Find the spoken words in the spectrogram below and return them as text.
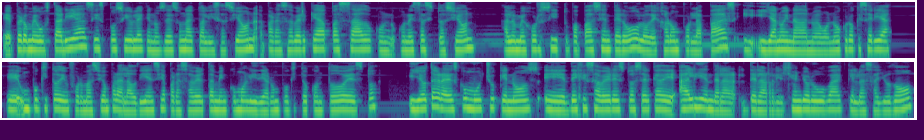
Eh, pero me gustaría, si es posible, que nos des una actualización para saber qué ha pasado con, esta situación. A lo mejor si tu papá se enteró o lo dejaron por la paz y, ya no hay nada nuevo, ¿no? Creo que sería eh, un poquito de información para la audiencia para saber también cómo lidiar un poquito con todo esto. Y yo te agradezco mucho que nos eh, dejes saber esto acerca de alguien de la, de la religión yoruba que las ayudó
